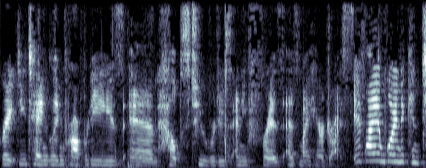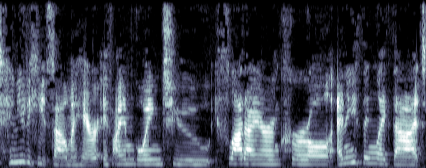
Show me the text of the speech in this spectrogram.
great detangling properties and helps to reduce any frizz as my hair dries. If I am going to continue to heat style my hair, if I am going to flat iron, curl, anything like that,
